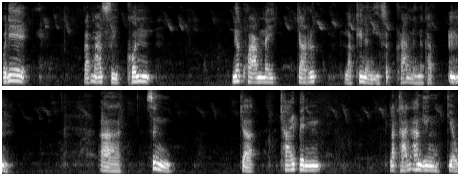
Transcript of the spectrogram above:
วันนี้กลับมาสืบค้น เนื้อความในจารึกหลักที่หนึ่งอีกสักครั้งหนึ่งนะครับ ซึ่งจะใช้เป็นหลักฐานอ้างอิงเกี่ยว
